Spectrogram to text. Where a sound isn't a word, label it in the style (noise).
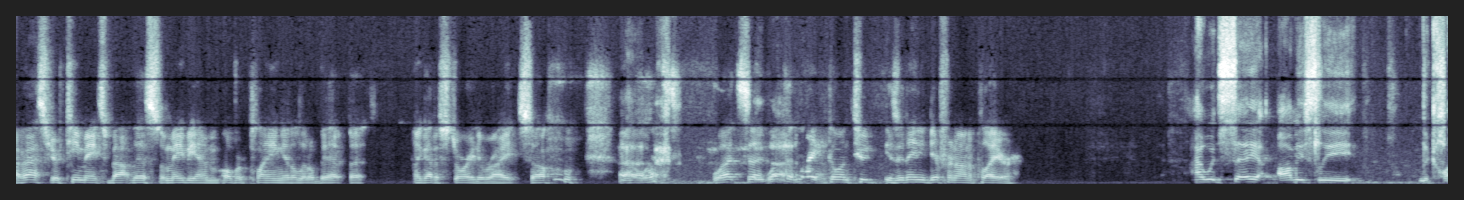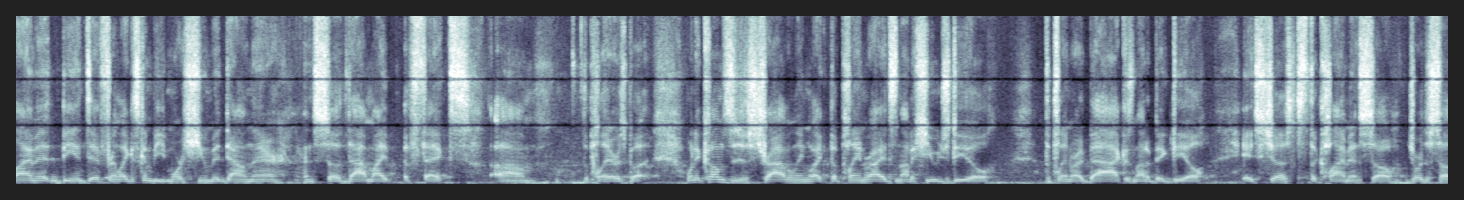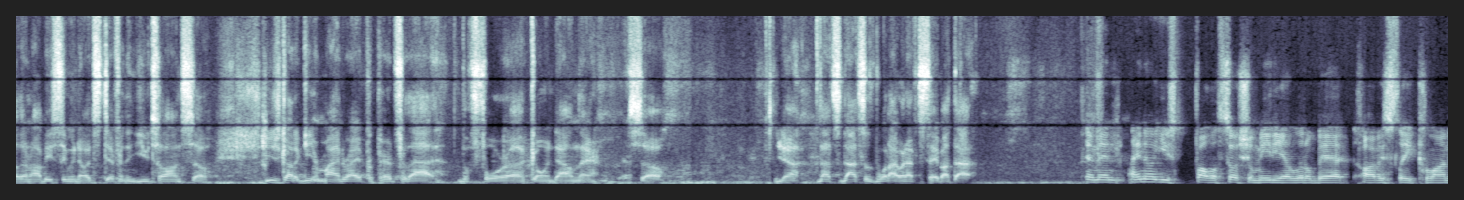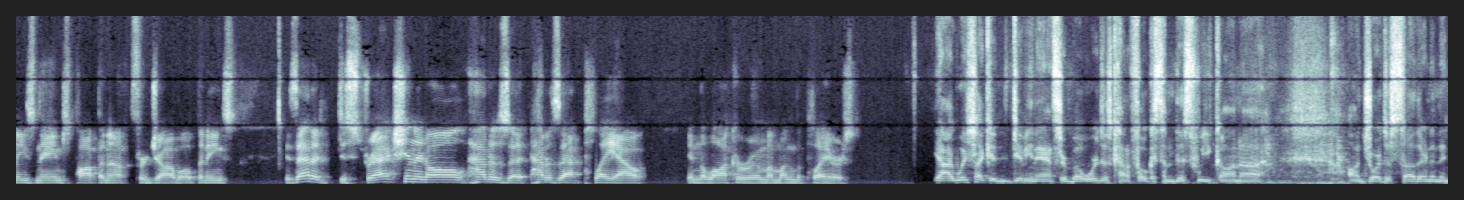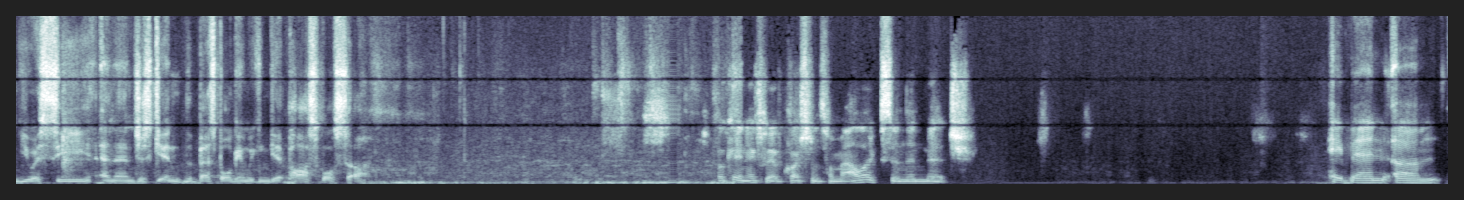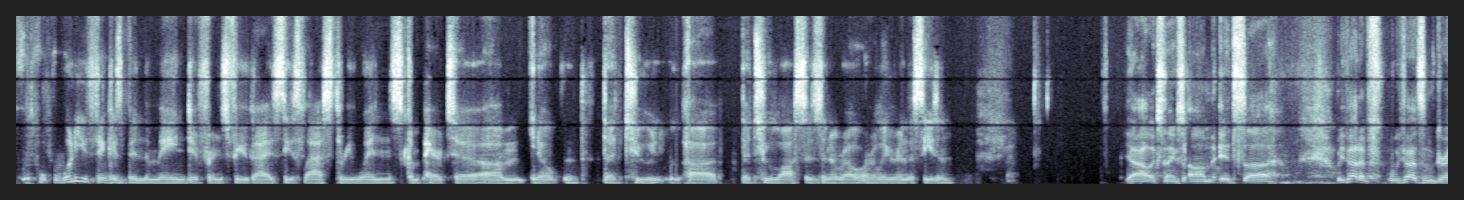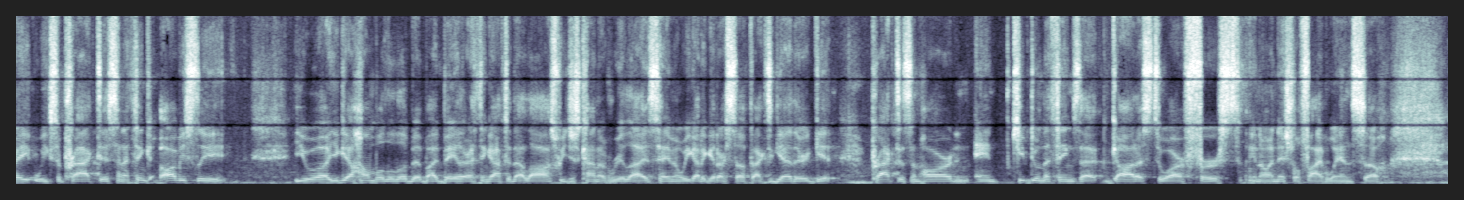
I've asked your teammates about this, so maybe I'm overplaying it a little bit, but I got a story to write. So, (laughs) uh, what's what's, uh, what's it like going to? Is it any different on a player? I would say, obviously, the climate being different, like it's going to be more humid down there, and so that might affect um, the players. But when it comes to just traveling, like the plane ride's not a huge deal. The plane ride back is not a big deal. It's just the climate. So Georgia Southern, obviously, we know it's different than Utah, and so you just got to get your mind right, prepared for that before uh, going down there. So yeah, that's that's what I would have to say about that. And then I know you follow social media a little bit. Obviously, Kalani's name's popping up for job openings. Is that a distraction at all? How does that how does that play out in the locker room among the players? Yeah, I wish I could give you an answer, but we're just kind of focusing this week on uh, on Georgia Southern and then USC, and then just getting the best bowl game we can get possible. So. Okay, next we have questions from Alex and then Mitch. Hey, Ben, um, what do you think has been the main difference for you guys these last three wins compared to, um, you know, the two, uh, the two losses in a row earlier in the season? Yeah, Alex, thanks. Um, it's uh, we've had a we've had some great weeks of practice, and I think obviously you uh, you get humbled a little bit by Baylor. I think after that loss, we just kind of realized, hey man, we got to get ourselves back together, get practicing hard, and, and keep doing the things that got us to our first you know initial five wins. So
